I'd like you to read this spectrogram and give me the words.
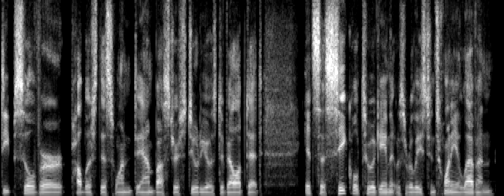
Deep Silver published this one, Dambuster Studios developed it. It's a sequel to a game that was released in 2011,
